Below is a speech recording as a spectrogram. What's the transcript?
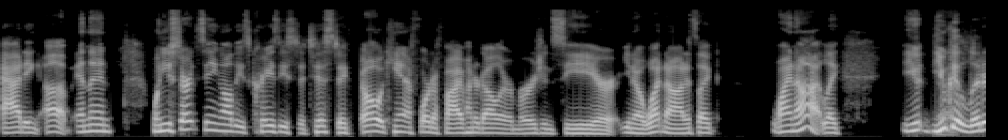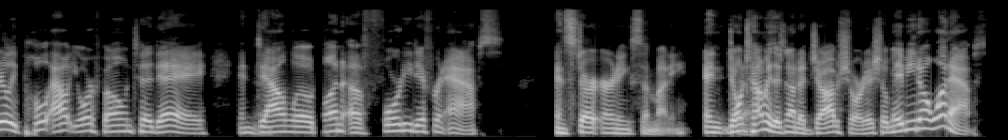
adding up. And then when you start seeing all these crazy statistics, oh, it can't afford a five hundred dollar emergency or you know whatnot. It's like, why not? Like you you could literally pull out your phone today and download one of 40 different apps and start earning some money. And don't yeah. tell me there's not a job shortage. So maybe you don't want apps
